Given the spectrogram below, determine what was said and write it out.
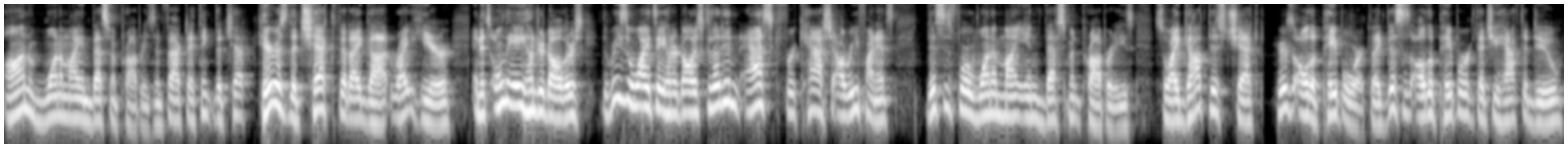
on one of my investment properties. In fact, I think the check here is the check that I got right here, and it's only $800. The reason why it's $800 is because I didn't ask for cash out refinance. This is for one of my investment properties. So I got this check. here's all the paperwork. Like this is all the paperwork that you have to do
